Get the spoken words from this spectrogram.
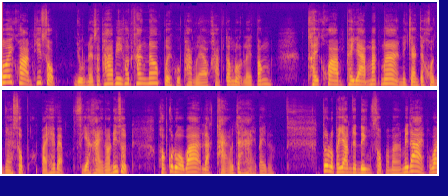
ด้วยความที่ศพอยู่ในสภาพที่ค่อนข้างเน่าเปื่อยผุพังแล้วครับตำรวจเลยต้องใช้ความพยายามมาก ๆ ในการจะขนย้ายศพออกไปให้แบบเสียหายน้อยที่สุด เพราะกลัวว่าหลักฐานมันจะหายไปเนาะตำรวจพยายามจะดึงศพออกมาไม่ได้ เพราะว่า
